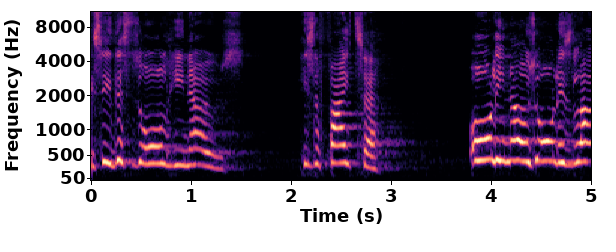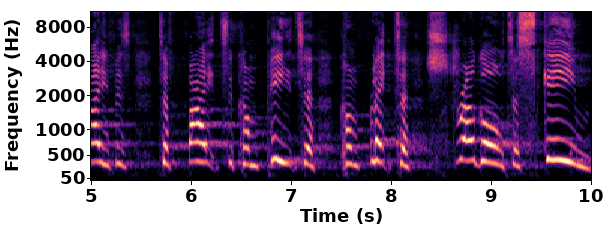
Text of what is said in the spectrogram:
you see, this is all he knows. He's a fighter. All he knows all his life is to fight, to compete, to conflict, to struggle, to scheme.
